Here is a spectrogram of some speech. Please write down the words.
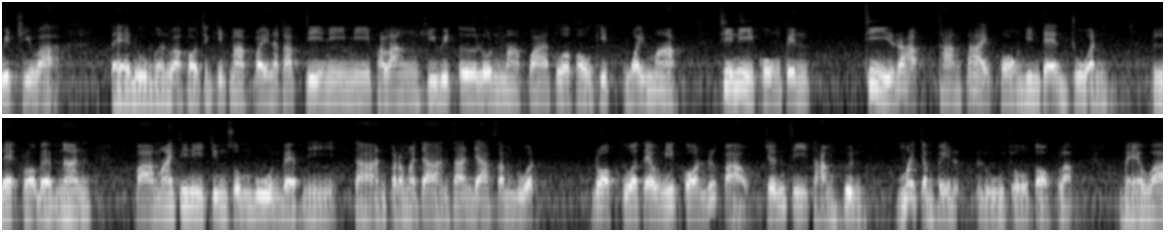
วิตชีวาแต่ดูเหมือนว่าเขาจะคิดมากไปนะครับ ที่นี่มีพลังชีวิตเออล้นมากกว่าตัวเขาคิดไว้มาก ที่นี่คงเป็นที่ราบทางใต้ของดินแดนจวน และเพราะแบบนั้น ป่าไม้ที่นี่จึงสมบูรณ์แบบนี้ท่านปรมาจารย์ท่านอยากสำรวจ รอบตัวแถวนี้ก่อนหรือเปล่า เฉินซีถามขึ้น ไม่จำเป็นลูโจตอบกลับ แม้ว่า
